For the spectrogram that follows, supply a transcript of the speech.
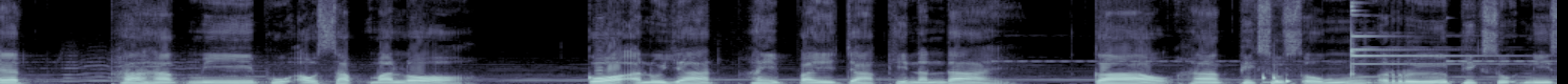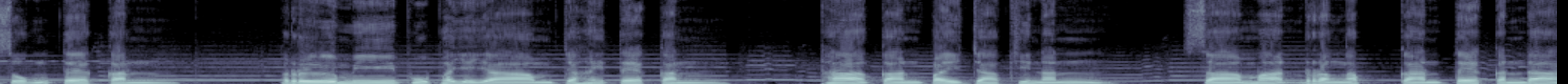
8. ถ้าหากมีผู้เอาทรัพย์มาล่อ ก็อนุญาตให้ไปจากที่นั้นได้ 9. หากภิกษุสงฆ์หรือภิกษุณีสงฆ์แตกกัน หรือมีผู้พยายามจะให้แตกกัน ถ้าการไปจากที่นั้น สามารถระงงับการแตกกันได้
